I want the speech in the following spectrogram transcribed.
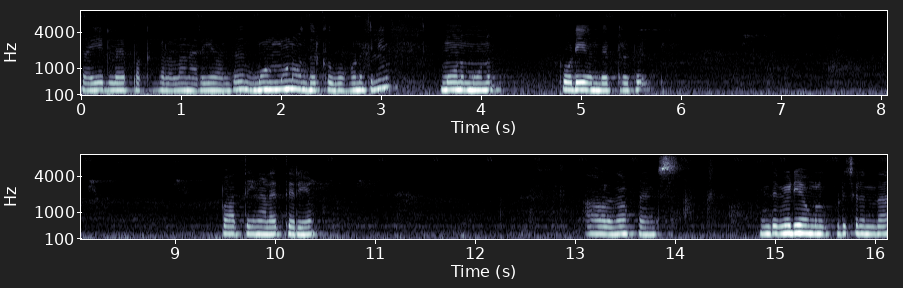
சைடில் பக்கத்துலலாம் நிறைய வந்து மூணு மூணு வந்திருக்கு ஒவ்வொன்றுத்துலேயும் மூணு மூணு கொடி வந்துட்டுருக்கு. பார்த்தீங்கனாலே தெரியும். அவ்வளோதான் ஃப்ரெண்ட்ஸ் இந்த வீடியோ உங்களுக்கு பிடிச்சிருந்தா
